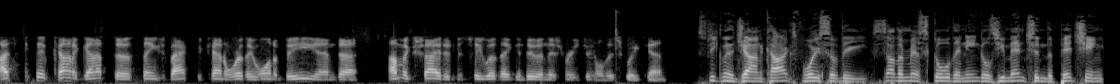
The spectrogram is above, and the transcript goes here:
I think they've kind of got the things back to kind of where they want to be, and uh, I'm excited to see what they can do in this regional this weekend. Speaking with John Cox, voice of the Southern Miss Golden Eagles, you mentioned the pitching.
